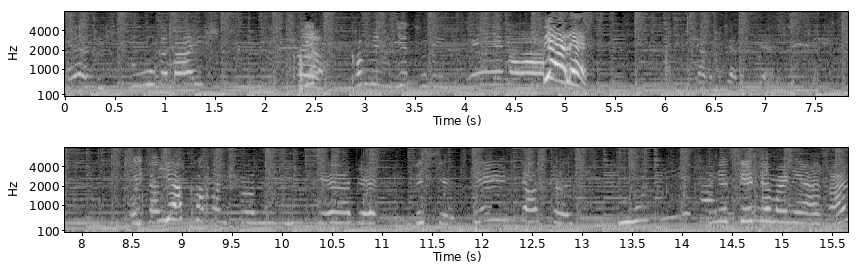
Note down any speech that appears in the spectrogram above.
fertig zugemeischt. Jetzt kommen wir zu dem hier kann man schon die Pferde ein bisschen sehen. Das heißt Susi. Und jetzt gehen wir mal näher ran.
